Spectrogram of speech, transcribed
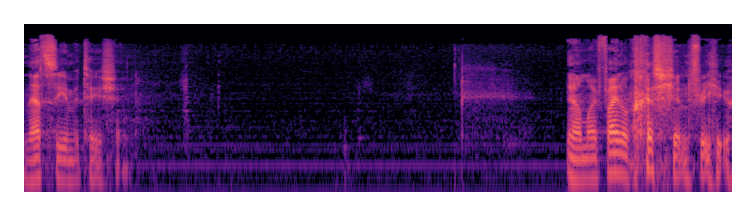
And that's the invitation. Now, my final question for you.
